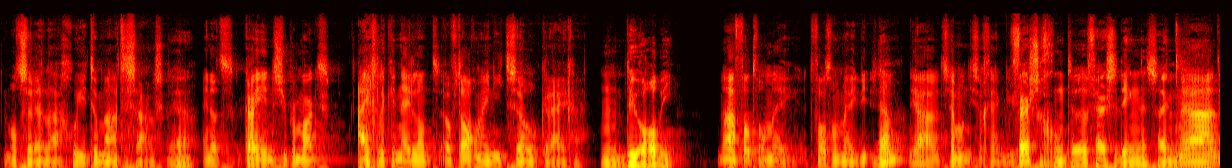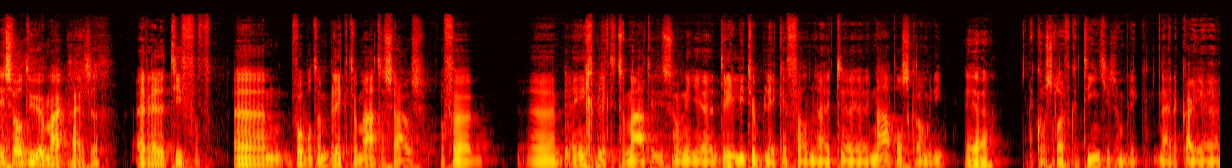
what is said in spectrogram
mozzarella, goede tomatensaus. Ja. En dat kan je in de supermarkt eigenlijk in Nederland over het algemeen niet zo krijgen. Hm, dure hobby. Nou, valt wel mee. Het valt wel mee. Die, Ja? ja, het is helemaal niet zo gek duur. Verse groenten, verse dingen zijn Ja, het is wel duur, maar prijzig. relatief, ehm, bijvoorbeeld een blik tomatensaus of eh, ingeblikte tomaten, die zo'n die, eh, drie liter blikken vanuit eh Napels komen die. Ja. Dat kost geloof ik een tientje zo'n blik. Nou, dan kan je,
